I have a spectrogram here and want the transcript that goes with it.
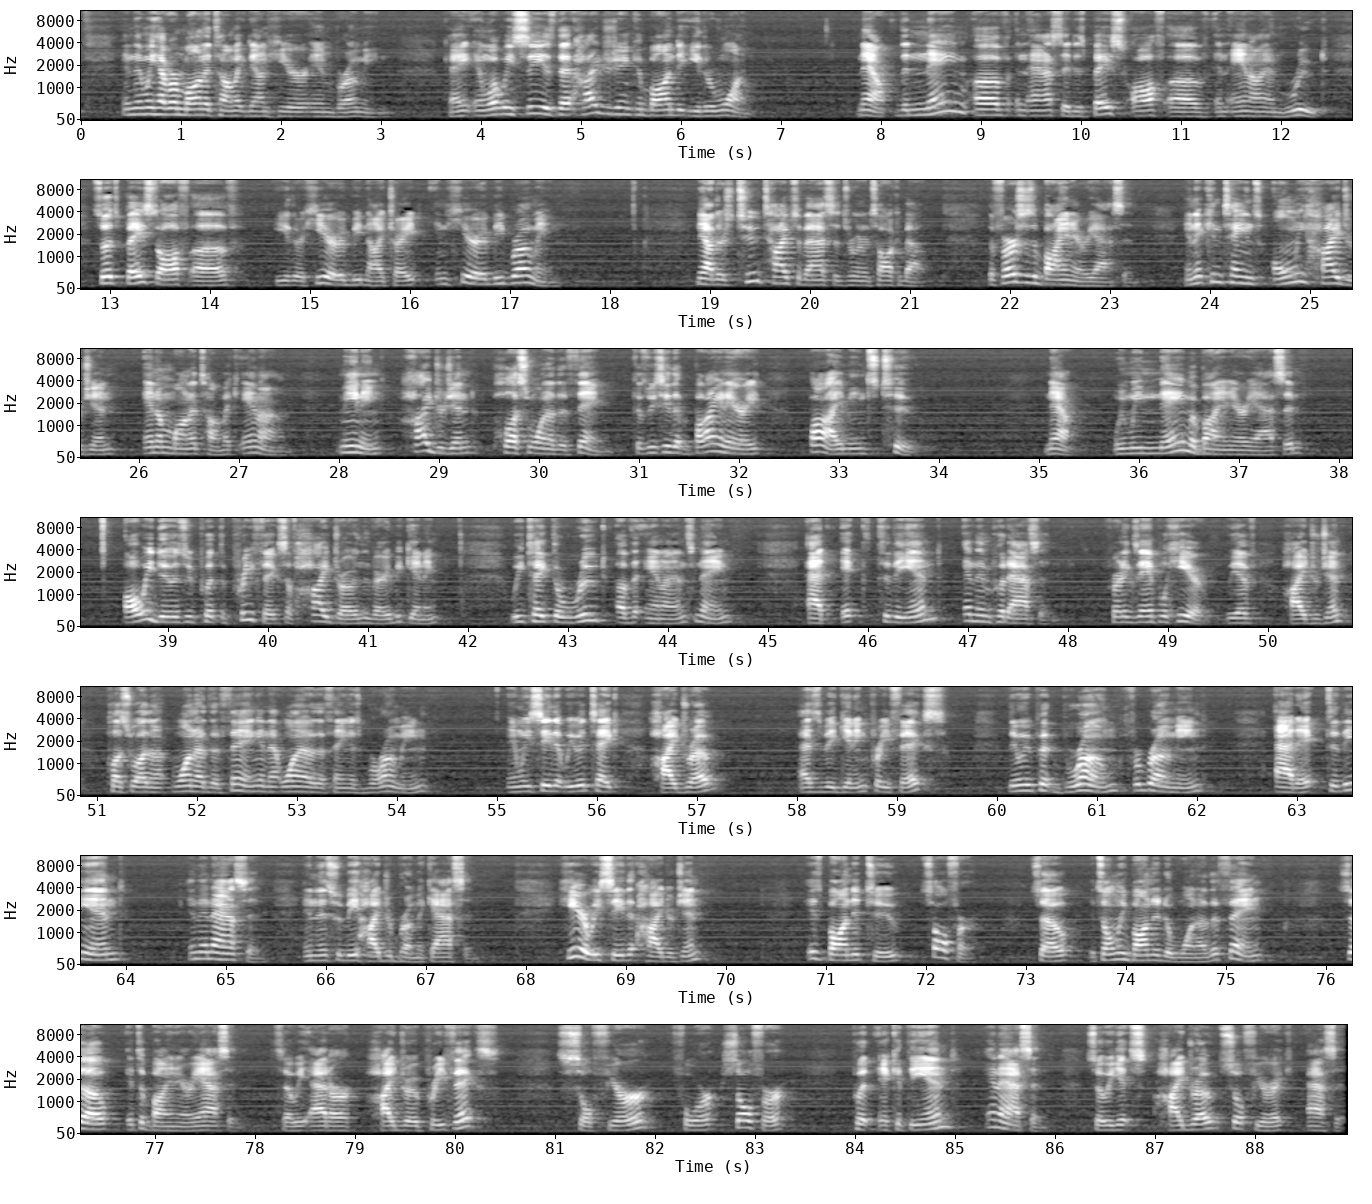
and then we have our monatomic down here in bromine. Okay, and what we see is that hydrogen can bond to either one. Now, the name of an acid is based off of an anion root. So it's based off of either here it would be nitrate and here it would be bromine. Now, there's two types of acids we're going to talk about. The first is a binary acid, and it contains only hydrogen and a monatomic anion, meaning hydrogen plus one other thing, because we see that binary, bi means two. Now, when we name a binary acid, all we do is we put the prefix of hydro in the very beginning. We take the root of the anion's name, add ic to the end, and then put acid. For an example here, we have hydrogen plus one, other thing, and that one other thing is bromine and we see that we would take hydro as the beginning prefix. Then we put brom for bromine, add ic to the end, and then acid. And this would be hydrobromic acid. Here we see that hydrogen is bonded to sulfur. So it's only bonded to one other thing. So it's a binary acid. So we add our hydro prefix, sulfur for sulfur, put ic at the end, and acid. So we get hydrosulfuric acid.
